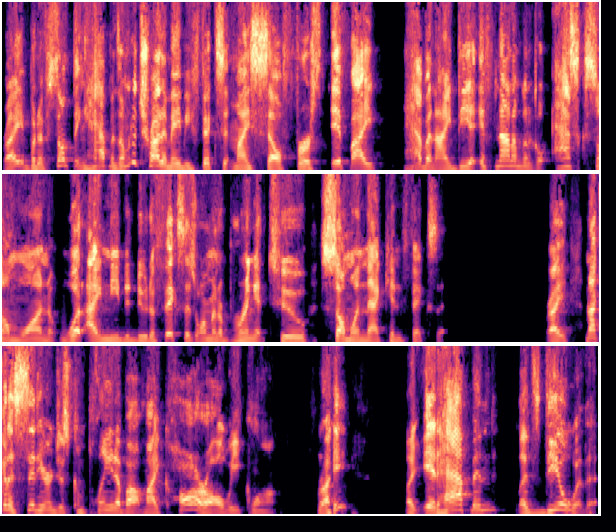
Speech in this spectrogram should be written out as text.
right? But if something happens, I'm going to try to maybe fix it myself first if I have an idea. If not, I'm going to go ask someone what I need to do to fix this, or I'm going to bring it to someone that can fix it, right? I'm not going to sit here and just complain about my car all week long, right? Like it happened. Let's deal with it.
